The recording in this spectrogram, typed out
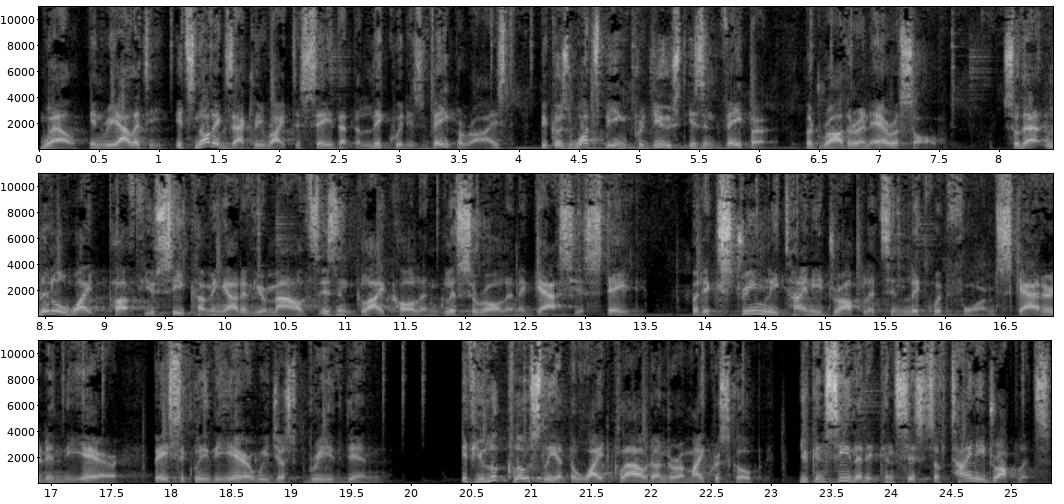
Well, in reality, it's not exactly right to say that the liquid is vaporized, because what's being produced isn't vapor, but rather an aerosol. So that little white puff you see coming out of your mouths isn't glycol and glycerol in a gaseous state, but extremely tiny droplets in liquid form scattered in the air, basically the air we just breathed in. If you look closely at the white cloud under a microscope, you can see that it consists of tiny droplets,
